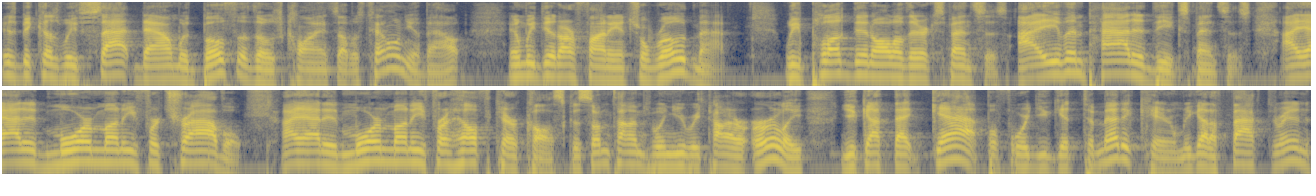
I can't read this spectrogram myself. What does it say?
is because we've sat down with both of those clients I was telling you about and we did our financial roadmap. We plugged in all of their expenses. I even padded the expenses. I added more money for travel. I added more money for healthcare costs because sometimes when you retire early, you got that gap before you get to Medicare, and we got to factor in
